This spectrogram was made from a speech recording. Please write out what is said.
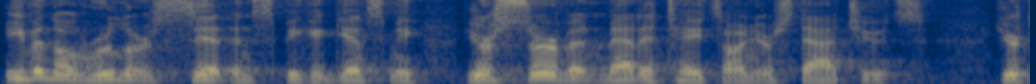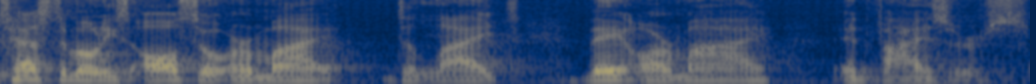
Even though rulers sit and speak against me, your servant meditates on your statutes. Your testimonies also are my delight, they are my advisors.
